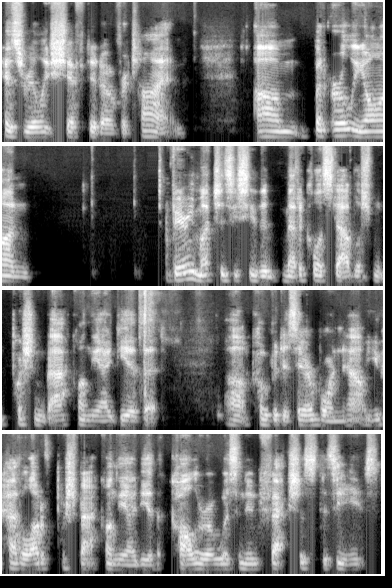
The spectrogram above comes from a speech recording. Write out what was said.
has really shifted over time. Um, but early on, very much as you see the medical establishment pushing back on the idea that uh, COVID is airborne now, you had a lot of pushback on the idea that cholera was an infectious disease,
